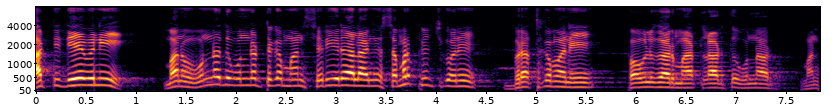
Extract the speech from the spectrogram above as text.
అట్టి దేవుని మనం ఉన్నది ఉన్నట్టుగా మన శరీరాలని సమర్పించుకొని బ్రతకమని పౌలు గారు మాట్లాడుతూ ఉన్నారు. మన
